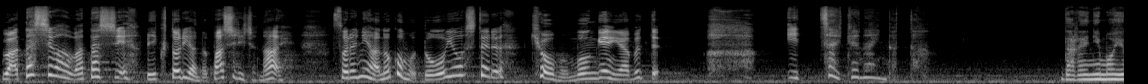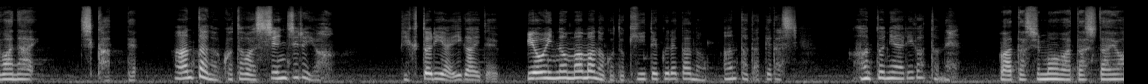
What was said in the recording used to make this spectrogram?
私は私ビクトリアのパシリじゃない。それにあの子も動揺してる。今日も門限破って。言っちゃいけないんだった。誰にも言わない。誓って。あんたのことは信じるよ。ビクトリア以外で病院のママのこと聞いてくれたのあんただけだし。本当にありがとね。私も私だよ。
